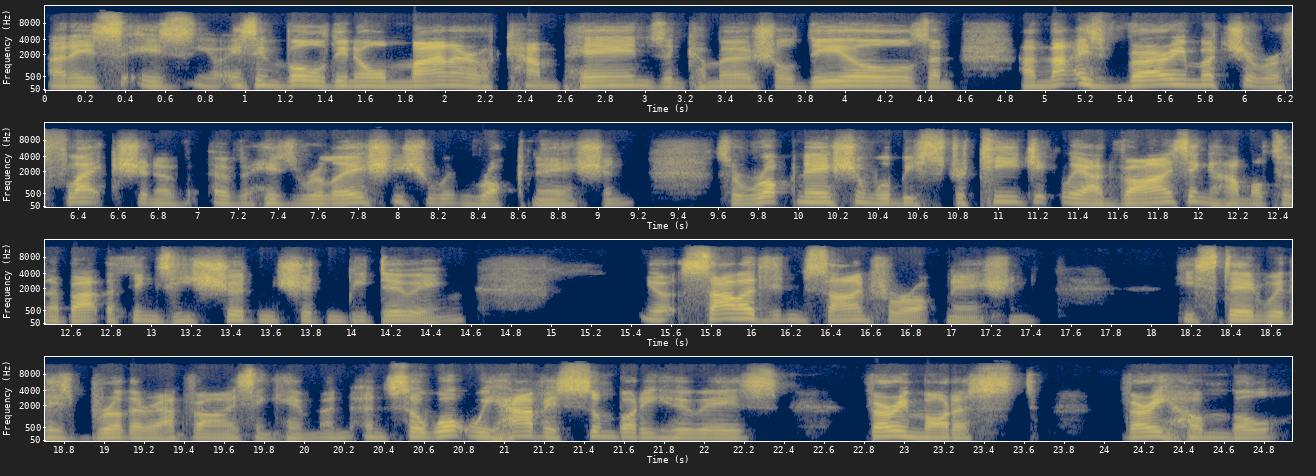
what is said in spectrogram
and is is you know is involved in all manner of campaigns and commercial deals, and and that is very much a reflection of of his relationship with Roc Nation. So Roc Nation will be strategically advising Hamilton about the things he should and shouldn't be doing. You know, Salah didn't sign for Roc Nation he stayed with his brother advising him. And, and so what we have is somebody who is very modest, very humble,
